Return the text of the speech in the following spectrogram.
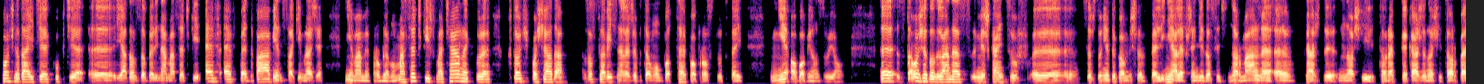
posiadajcie, kupcie y, jadąc z Oberina maseczki FFP2, więc w takim razie nie mamy problemu. Maseczki szmaciane, które ktoś posiada, zostawić należy w domu, bo te po prostu tutaj nie obowiązują. E, stało się to dla nas, mieszkańców, e, zresztą nie tylko myślę w Berlinie, ale wszędzie dosyć normalne. E, każdy nosi torebkę, każdy nosi torbę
